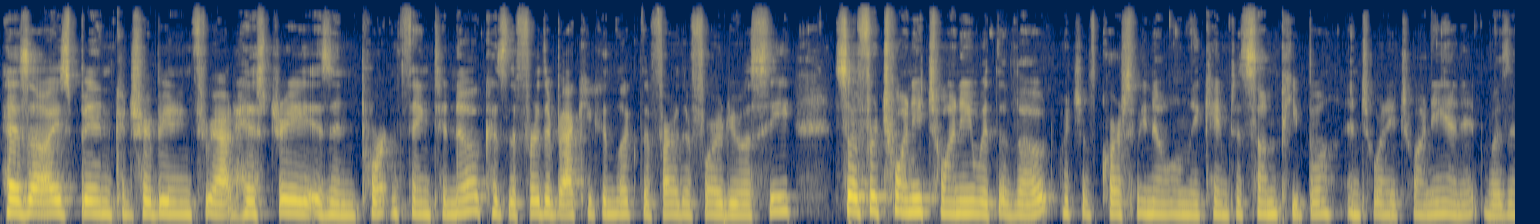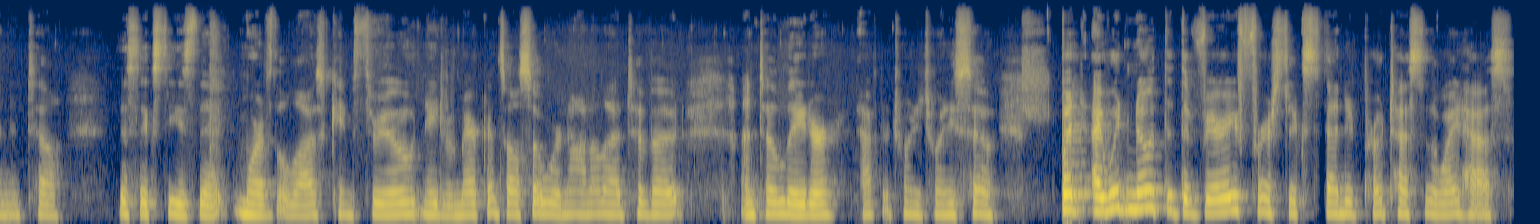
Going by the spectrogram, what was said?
has always been contributing throughout history is an important thing to know because the further back you can look, the farther forward you will see. So for 2020 with the vote, which of course we know only came to some people in 2020, and it wasn't until the 60s that more of the laws came through. Native Americans also were not allowed to vote until later after 2020. So, but I would note that the very first extended protest of the White House,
